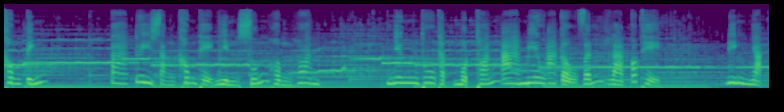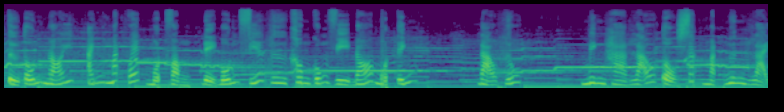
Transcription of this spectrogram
không tính? Ta tuy rằng không thể nhìn xuống hồng hoang. Nhưng thu thập một thoáng A miêu A cầu vẫn là có thể. Đinh nhạc tử tốn nói, ánh mắt quét một vòng, Để bốn phía hư không cũng vì đó một tính. Đạo hữu, Minh Hà lão tổ sắc mặt ngưng lại.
